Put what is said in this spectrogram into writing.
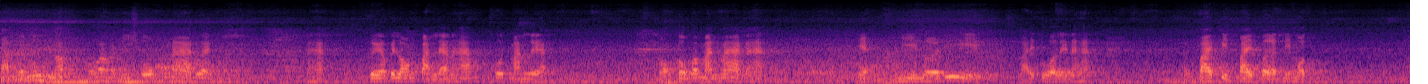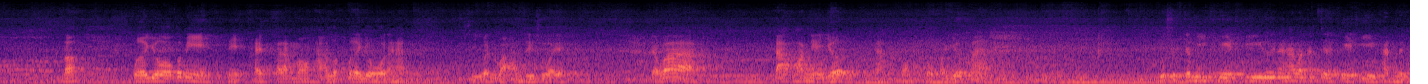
ปั่นแล้วนุ่มเนาะเพราะว่ามันมีโชคข้างหน้าด้วยนะฮะเคยเอาไปลองปั่นแล้วนะฮะโคตรมันเลยบอกตรงว่ามันมากนะฮะเนี่ยมีเบอร์ดี้หลายตัวเลยนะฮะทั้งปลายปิดปลายเปิดมีหมดเนาะ เปอร์โยก็มีนี่ใครกำลังมองหารถเปอร์โยนะฮะสีหวานหวานสวยๆแต่ว่าดาวฮอนเนี่ยเยอะนะบอกตรงว่าเยอะมาก รู้สึกจะมี KT ด้วยนะฮะวันนั้นเจอ KT คันหนึ่ง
